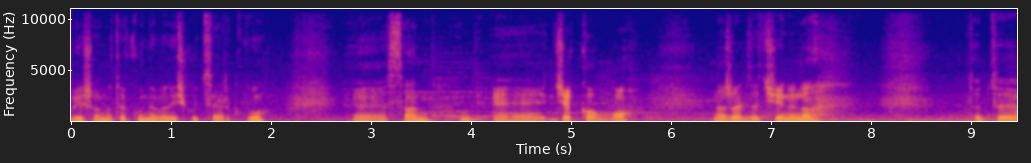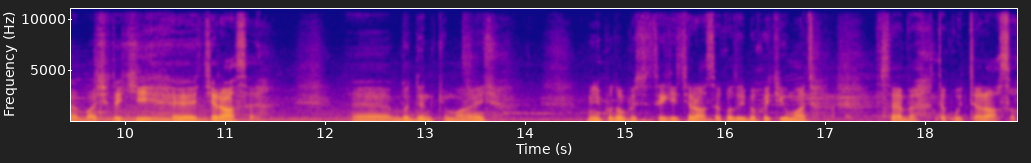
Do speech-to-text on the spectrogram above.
Вийшов на таку невеличку церкву е, Сан е, Джакомо. На жаль, зачинено. Тут е, бачу такі тераси. Будинки мають. Мені подобаються такі тераси, колись би хотів мати в себе таку терасу.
